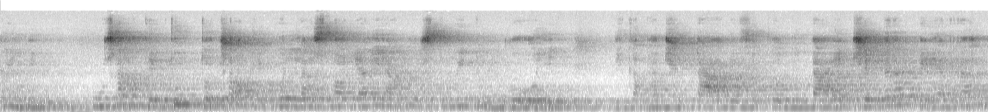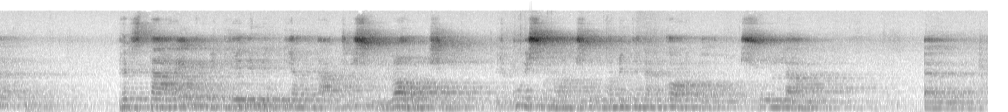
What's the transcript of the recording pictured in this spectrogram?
Quindi usate tutto ciò che quella storia lì ha costruito in voi, di capacità, di fecondità, eccetera, per, per stare con i piedi ben piantati sull'oggi. Per cui sono assolutamente d'accordo sulla eh,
